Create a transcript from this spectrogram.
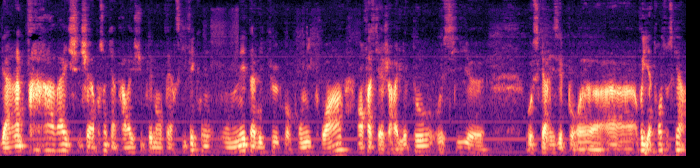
il y a un travail, j'ai l'impression qu'il y a un travail supplémentaire, ce qui fait qu'on est avec eux, qu'on y croit. En face, il y a Jared Leto aussi, euh, oscarisé pour. Euh, oui, il y a trois Oscars.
